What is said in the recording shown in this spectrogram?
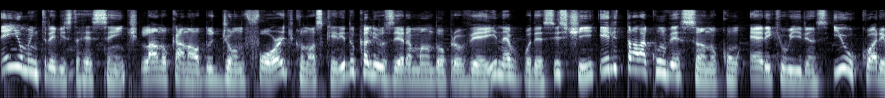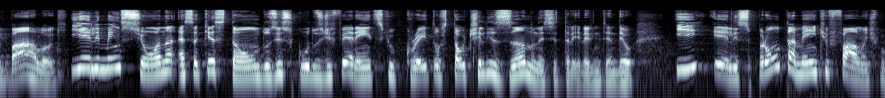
em uma entrevista recente, lá no canal do John Ford, que o nosso querido Calilzeira mandou pra eu ver aí, né, pra poder assistir, ele tá lá conversando com Eric Williams e o Cory Barlog, e ele menciona essa questão dos escudos diferentes que o Kratos tá utilizando nesse trailer, entendeu? E eles prontamente falam, tipo,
